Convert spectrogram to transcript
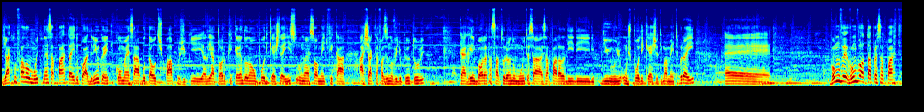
já que tu falou muito nessa parte aí do quadrinho, que a gente começa a botar outros papos de que aleatório, porque querendo ou não, o podcast é isso, não é somente ficar achar que tá fazendo um vídeo pro YouTube. Que embora tá saturando muito essa, essa parada de, de, de- de uns podcasts ultimamente por aí. É. Vamos ver, vamos voltar para essa parte,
